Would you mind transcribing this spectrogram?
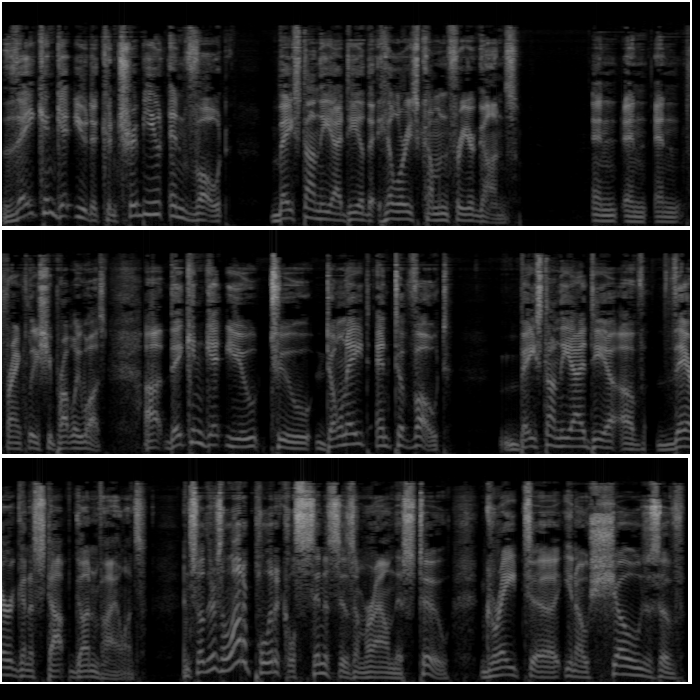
They can get you to contribute and vote based on the idea that Hillary's coming for your guns. and and and frankly, she probably was. Uh, they can get you to donate and to vote based on the idea of they're going to stop gun violence. And so there's a lot of political cynicism around this too. Great, uh, you know, shows of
